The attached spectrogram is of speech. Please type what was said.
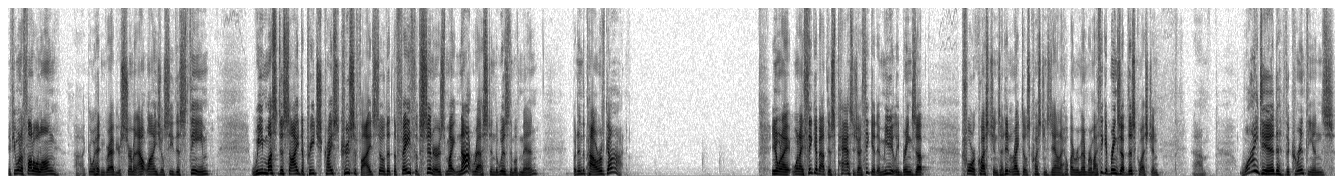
If you want to follow along, uh, go ahead and grab your sermon outlines. You'll see this theme. We must decide to preach Christ crucified so that the faith of sinners might not rest in the wisdom of men, but in the power of God. You know, when I, when I think about this passage, I think it immediately brings up four questions. I didn't write those questions down. I hope I remember them. I think it brings up this question um, Why did the Corinthians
